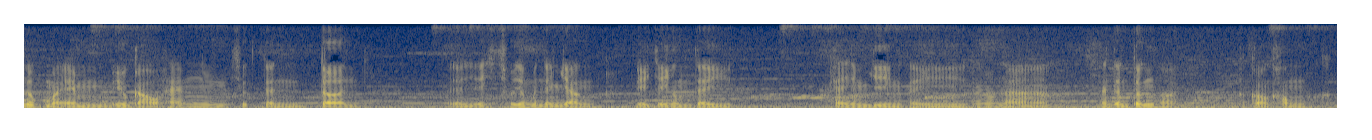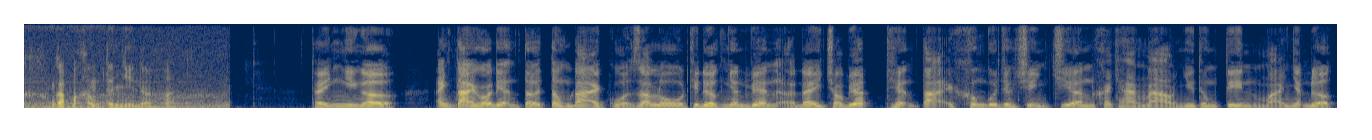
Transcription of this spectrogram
Lúc mà em yêu cầu hắn xuất trình tên, số chứng minh nhân dân, địa chỉ công ty, thẻ nhân viên thì nó nói là anh tên Tuấn thôi, còn không không cấp bất thông tin gì nữa hết. Thấy nghi ngờ, anh Tài gọi điện tới tổng đài của Zalo thì được nhân viên ở đây cho biết hiện tại không có chương trình tri ân khách hàng nào như thông tin mà anh nhận được.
